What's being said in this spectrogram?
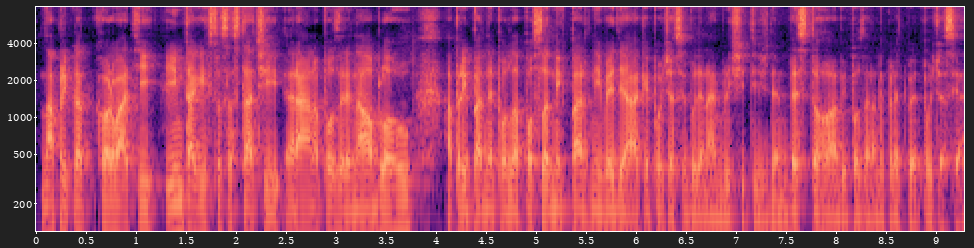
Napríklad Chorváti, im takisto sa stačí ráno pozrieť na oblohu a prípadne podľa posledných pár dní vedia, aké počasie bude najbližší týždeň, bez toho, aby pozerali predpoveď počasia.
